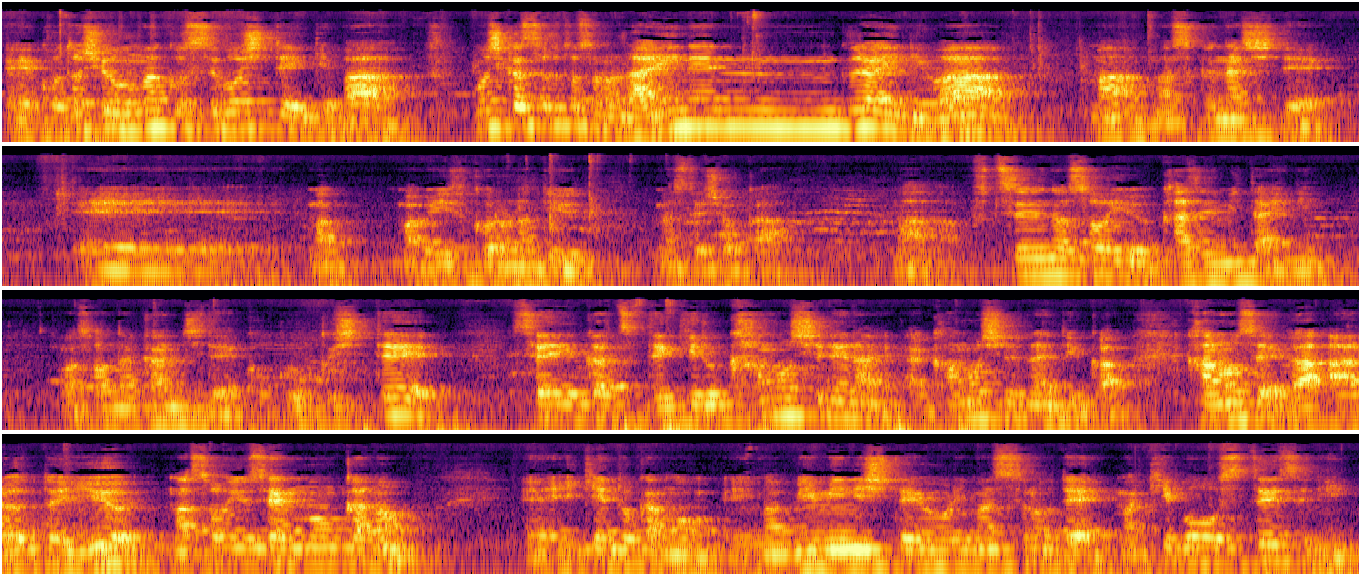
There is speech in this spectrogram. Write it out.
えー今年をうまく過ごしていけばもしかするとその来年ぐらいには、まあ、マスクなしで、えーまあまあ、ウィズコロナと言いますでしょうかまあ、普通のそういう風邪みたいに、まあ、そんな感じで克服して生活できるかもしれないかもしれないというか可能性があるという、まあ、そういう専門家の、意見とかも今耳にしておりますので、まあ、希望を捨てずに、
